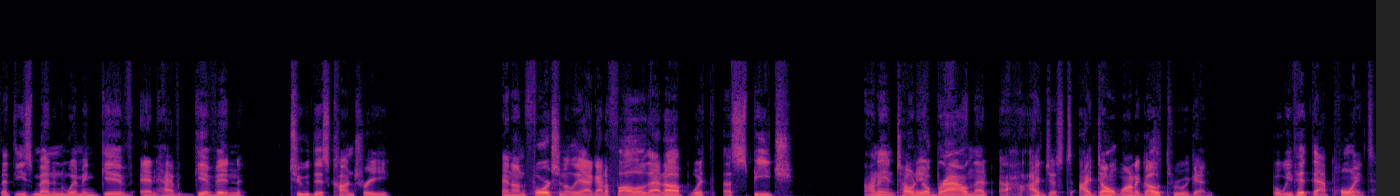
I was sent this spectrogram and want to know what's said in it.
that these men and women give and have given to this country. And unfortunately, I got to follow that up with a speech on Antonio Brown that uh, I just I don't want to go through again. But we've hit that point.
